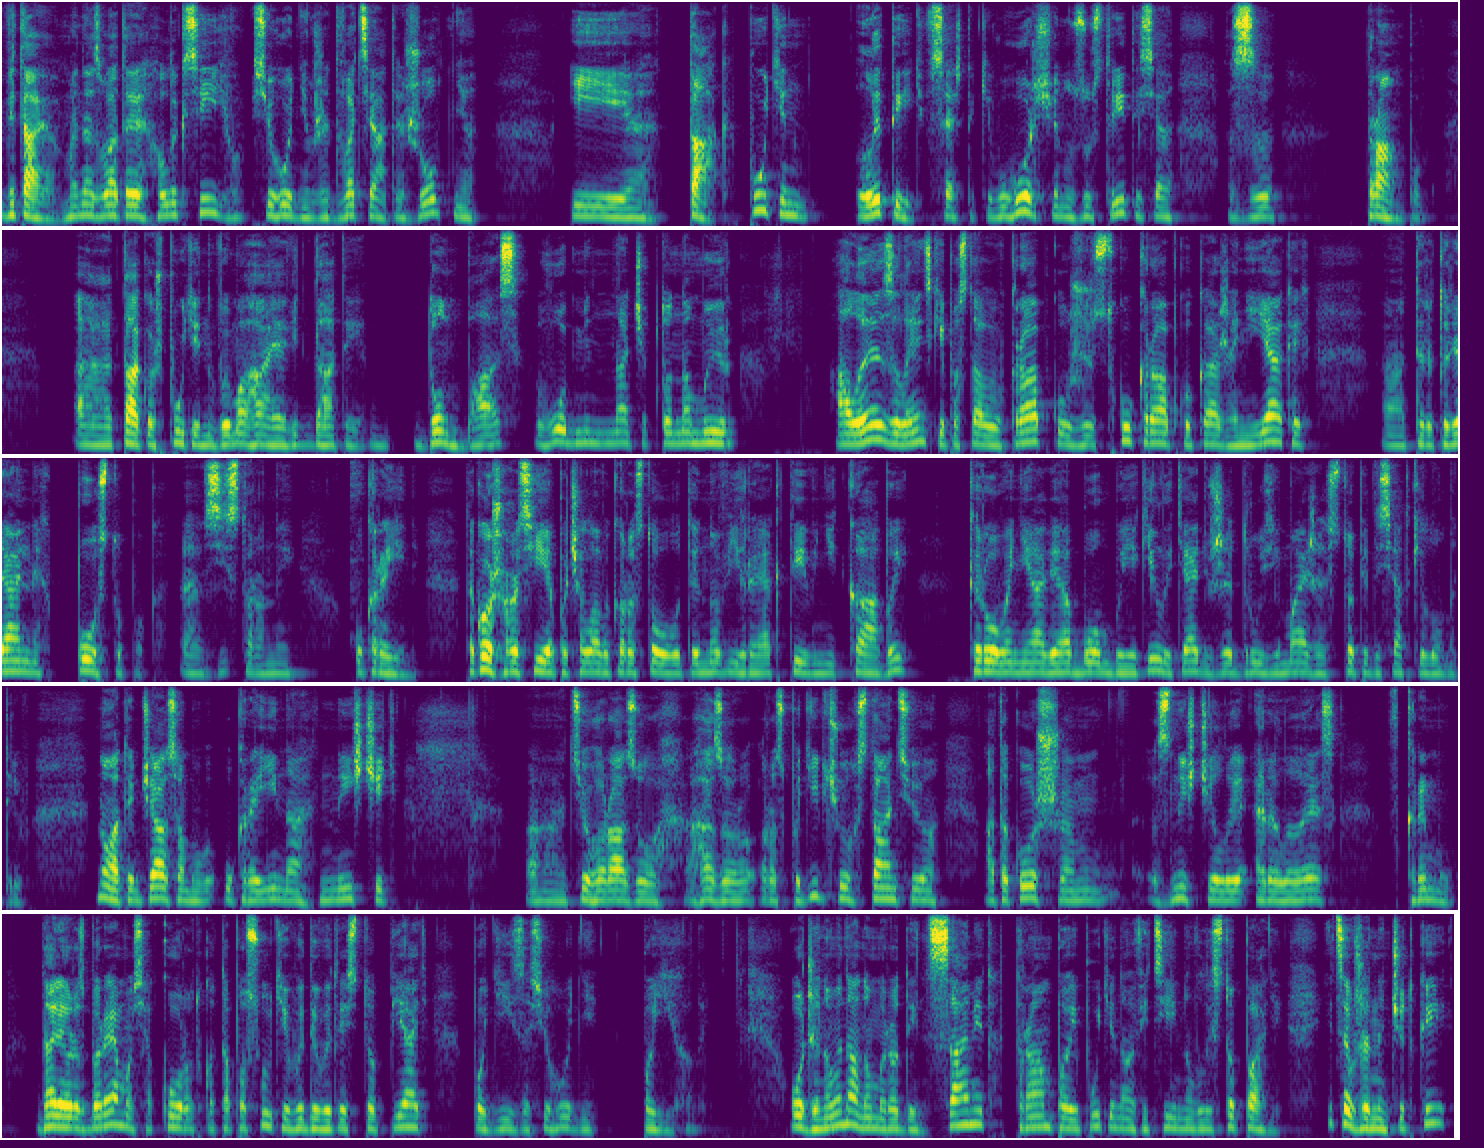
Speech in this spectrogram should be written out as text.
Вітаю, мене звати Олексій. Сьогодні вже 20 жовтня. І так, Путін летить все ж таки в Угорщину зустрітися з Трампом. Також Путін вимагає віддати Донбас в обмін, начебто, на мир. Але Зеленський поставив крапку, жорстку крапку, каже, ніяких територіальних поступок зі сторони України. Також Росія почала використовувати нові реактивні каби, керовані авіабомби, які летять вже, друзі, майже 150 кілометрів. Ну а тим часом Україна нищить цього разу газорозподільчу станцію, а також ем, знищили РЛС в Криму. Далі розберемося коротко та по суті, ви дивитесь топ-5 подій за сьогодні. Поїхали. Отже, новина номер один. Саміт Трампа і Путіна офіційно в листопаді. І це вже не чутки.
